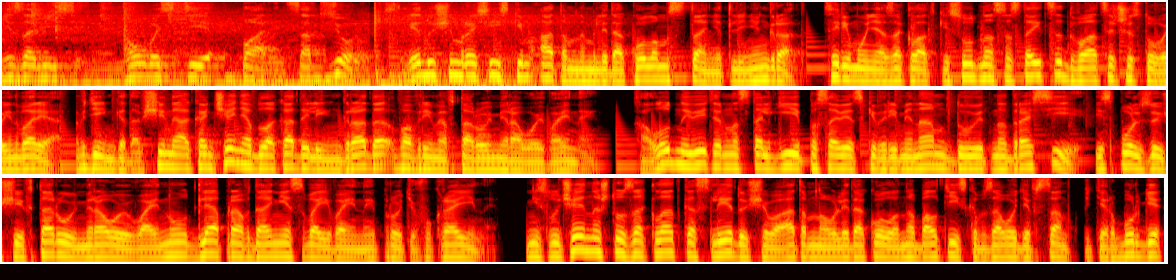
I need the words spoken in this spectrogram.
независим. Новости Баренц обзор. Следующим российским атомным ледоколом станет Ленинград. Церемония закладки судна состоится 26 января, в день годовщины окончания блокады Ленинграда во время Второй мировой войны. Холодный ветер ностальгии по советским временам дует над Россией, использующей Вторую мировую войну для оправдания своей войны против Украины. Не случайно, что закладка следующего атомного ледокола на Балтийском заводе в Санкт-Петербурге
